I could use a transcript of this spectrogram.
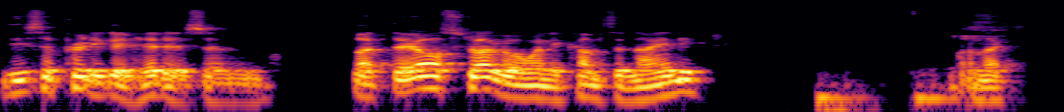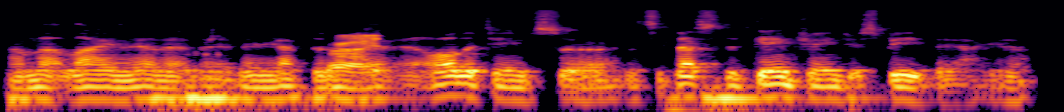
these are pretty good hitters, and but they all struggle when it comes to 90. I'm not. I'm not lying there. They have to. Right. All the teams. Uh, that's that's the game changer speed there. You know.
